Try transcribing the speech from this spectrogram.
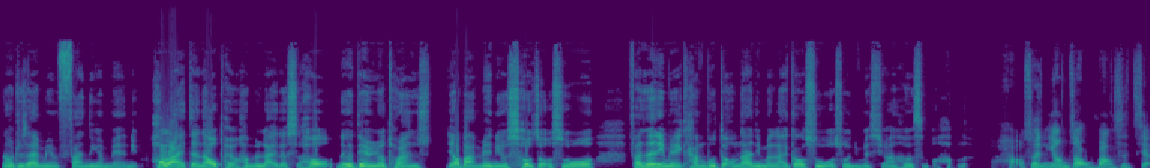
然后就在那边翻那个 menu。后来等到我朋友他们来的时候，那个店员就突然要把 menu 收走，说反正你们也看不懂，那你们来告诉我说你们喜欢喝什么好了。好，所以你用这种方式讲。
